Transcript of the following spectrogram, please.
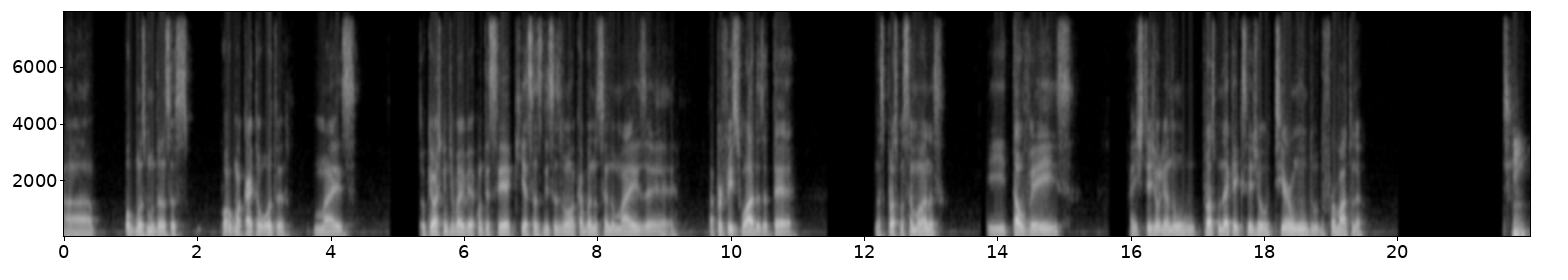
Uh, algumas mudanças alguma carta ou outra, mas o que eu acho que a gente vai ver acontecer é que essas listas vão acabando sendo mais é, aperfeiçoadas até nas próximas semanas. E talvez a gente esteja olhando um próximo deck aí que seja o Tier 1 do, do formato, né? Sim,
